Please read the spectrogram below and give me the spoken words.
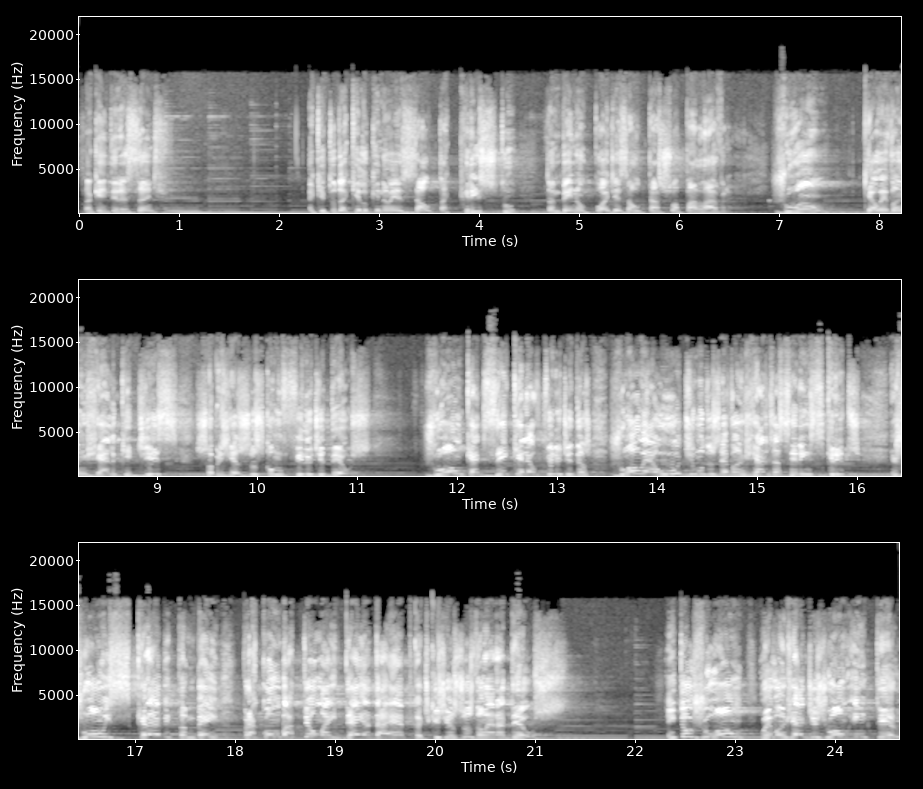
Sabe o que é interessante? É que tudo aquilo que não exalta Cristo também não pode exaltar Sua palavra. João que é o evangelho que diz sobre Jesus como filho de Deus. João quer dizer que ele é o filho de Deus. João é o último dos evangelhos a serem escritos. E João escreve também para combater uma ideia da época de que Jesus não era Deus. Então, João, o evangelho de João inteiro,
